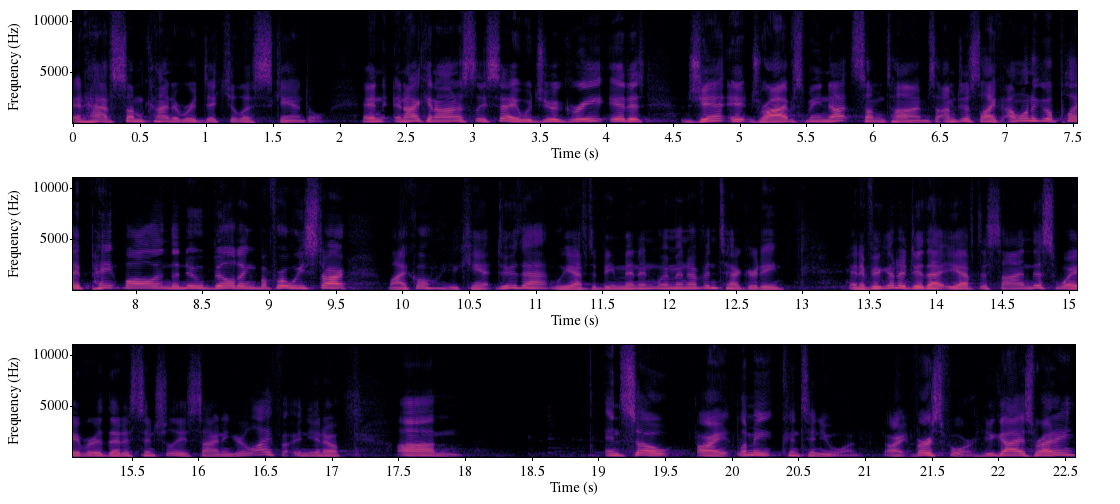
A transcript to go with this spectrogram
and have some kind of ridiculous scandal. And, and I can honestly say, would you agree? It is it drives me nuts sometimes. I'm just like, I want to go play paintball in the new building before we start. Michael, you can't do that. We have to be men and women of integrity. And if you're going to do that, you have to sign this waiver that essentially is signing your life. And you know, um, and so, all right, let me continue on. All right, verse four. You guys ready?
